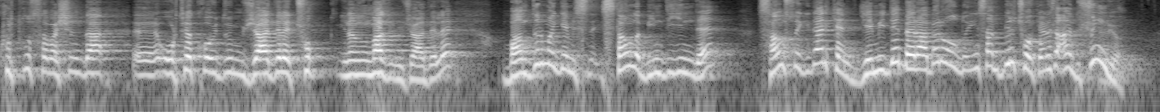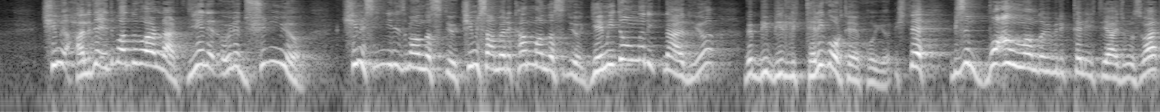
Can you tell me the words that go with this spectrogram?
Kurtuluş Savaşı'nda e, ortaya koyduğu mücadele çok inanılmaz bir mücadele. Bandırma gemisine İstanbul'a bindiğinde Samsun'a giderken gemide beraber olduğu insan birçok kendisi aynı düşünmüyor. Kimi Halide Edip adı varlar. Diğerleri öyle düşünmüyor. Kimisi İngiliz mandası diyor. Kimisi Amerikan mandası diyor. Gemide onları ikna ediyor ve bir birliktelik ortaya koyuyor. İşte bizim bu anlamda bir birlikteliğe ihtiyacımız var.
